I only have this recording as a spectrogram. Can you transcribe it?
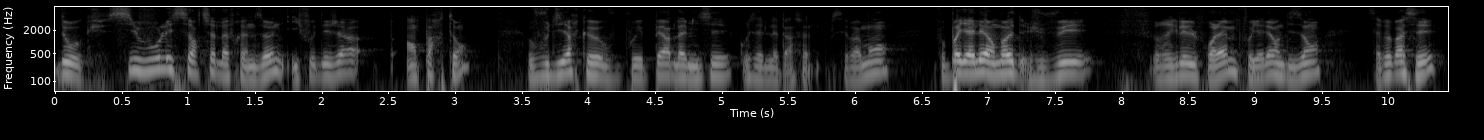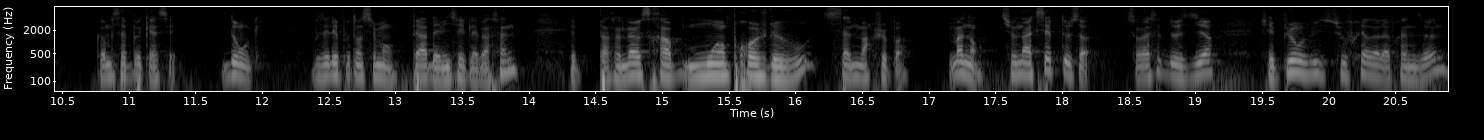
Donc, si vous voulez sortir de la friend zone, il faut déjà, en partant, vous dire que vous pouvez perdre l'amitié cause de la personne. C'est vraiment, faut pas y aller en mode, je vais régler le problème, faut y aller en disant, ça peut passer, comme ça peut casser. Donc, vous allez potentiellement perdre l'amitié avec la personne. Cette personne-là sera moins proche de vous si ça ne marche pas. Maintenant, si on accepte ça, si on accepte de se dire, j'ai plus envie de souffrir dans la friend zone,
